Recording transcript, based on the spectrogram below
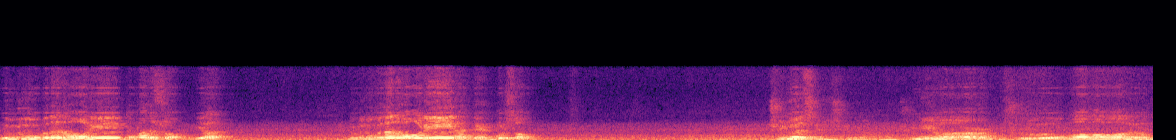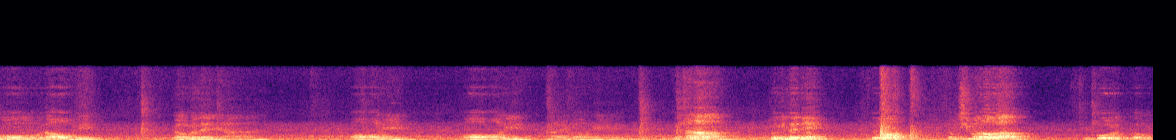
누구누구보다 더 어린 또 빠졌어 이하 누구누구보다 더 어린 할 때 뭘 써? junior 쓰지 junior. junior to 뭐뭐뭐 뭐보다 어린. younger than이냐? 어 어린. 어 어린. 나이가 어린. 됐잖아. 정리되니? 이거? 좀 집어넣어봐. 뭐 어렵다고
